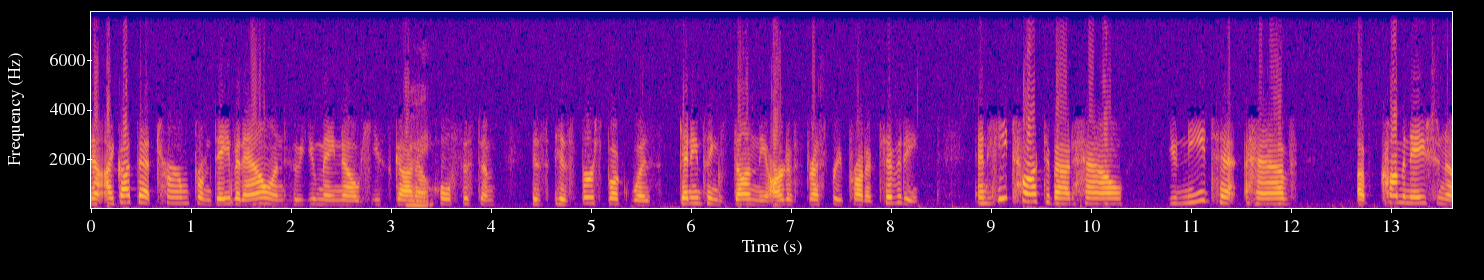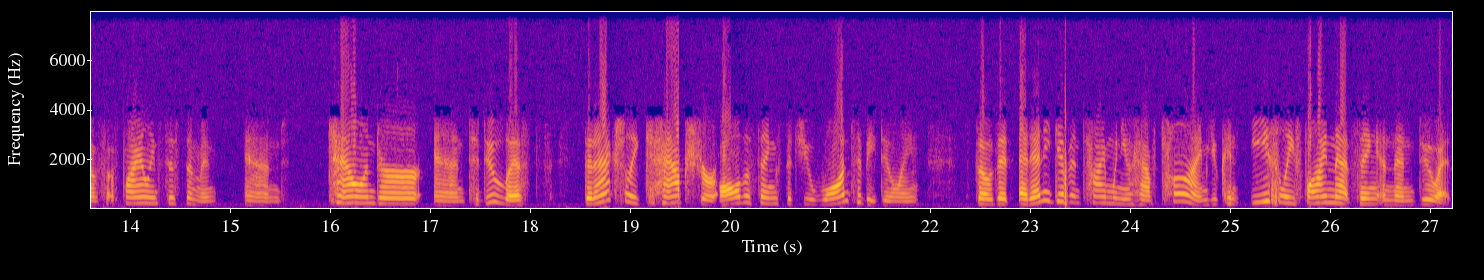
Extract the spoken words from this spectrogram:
Now, I got that term from David Allen, who you may know. He's got a whole system. His his first book was Getting Things Done: The Art of Stress-Free Productivity, and he talked about how you need to have a combination of a filing system and and calendar and to-do lists that actually capture all the things that you want to be doing so that at any given time when you have time, you can easily find that thing and then do it.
